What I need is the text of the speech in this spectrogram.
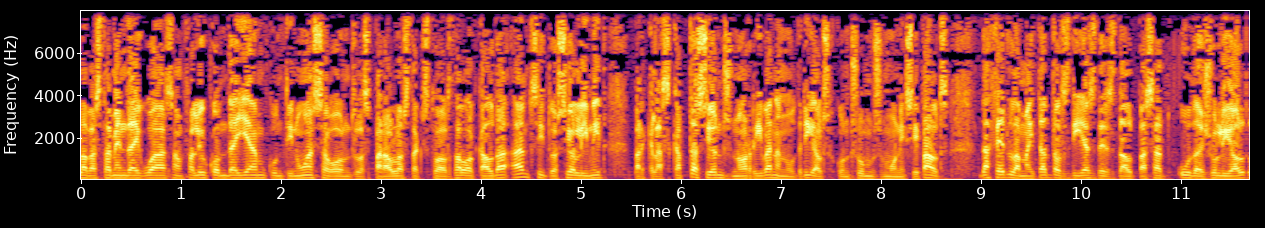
L'abastament d'aigua a Sant Feliu, com dèiem, continua, segons les paraules textuals de l'alcalde, en situació límit perquè les captacions no arriben a nodrir els consums municipals. De fet, la meitat dels dies des del passat 1 de juliol,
